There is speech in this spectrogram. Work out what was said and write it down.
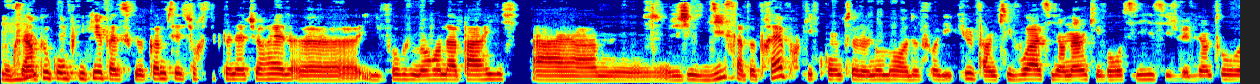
Donc c'est mmh un peu compliqué parce que comme c'est sur cycle naturel, euh, il faut que je me rende à Paris à J10 à peu près pour qu'il compte le nombre de follicules, enfin qu'il voit s'il y en a un qui grossit, si je vais bientôt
